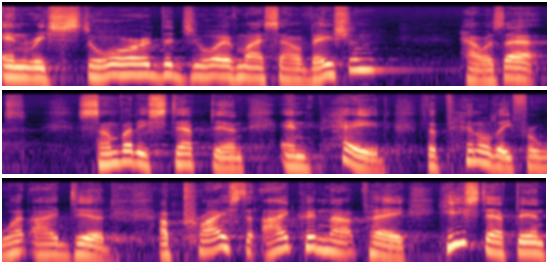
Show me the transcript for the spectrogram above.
and restored the joy of my salvation. How is that? Somebody stepped in and paid the penalty for what I did, a price that I could not pay. He stepped in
